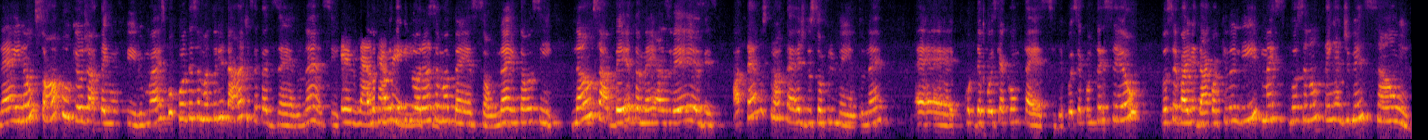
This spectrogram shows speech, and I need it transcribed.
né? E não só porque eu já tenho um filho, mas por conta dessa maturidade que você está dizendo, né? Assim, Exatamente. Que a ignorância é uma bênção, né? Então, assim, não saber também, às vezes, até nos protege do sofrimento, né? É, depois que acontece. Depois que aconteceu, você vai lidar com aquilo ali, mas você não tem a dimensão,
